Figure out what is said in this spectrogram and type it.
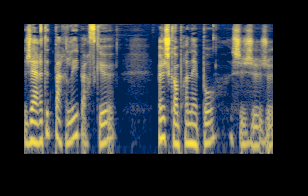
J'ai arrêté de parler parce que, un, je comprenais pas. Je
